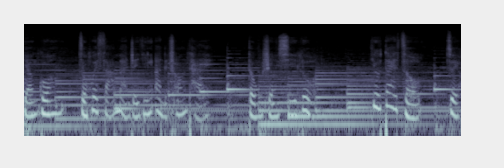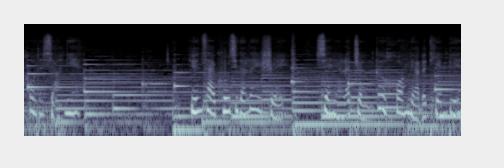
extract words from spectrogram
阳光总会洒满这阴暗的窗台，东升西落，又带走最后的想念。云彩哭泣的泪水，渲染了整个荒凉的天边。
